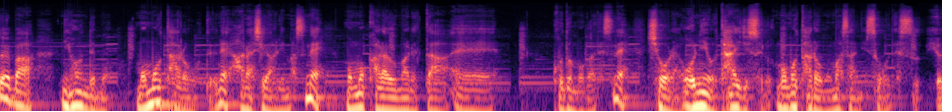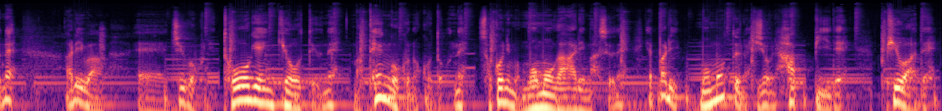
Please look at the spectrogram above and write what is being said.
例えば日本でも桃太郎というね話がありますね。桃から生まれた、えー、子供がですね将来鬼を退治する桃太郎もまさにそうですよね。あるいは、えー、中国に桃源郷というね、まあ、天国のことをねそこにも桃がありますよね。やっぱり桃というのは非常にハッピーでピュアで、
